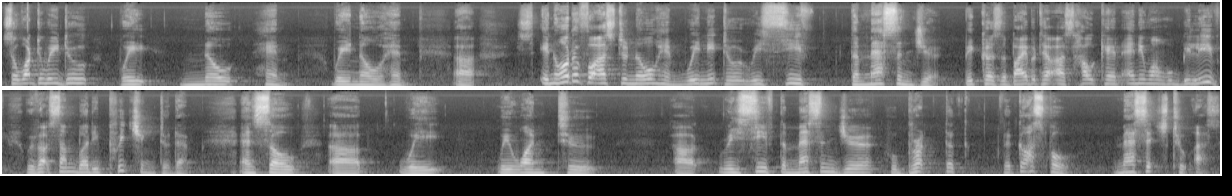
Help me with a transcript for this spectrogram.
So what do we do? We know him. We know him. Uh, in order for us to know him, we need to receive the messenger because the Bible tells us how can anyone who believe without somebody preaching to them? And so uh, we, we want to uh, received the messenger who brought the, the gospel message to us.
